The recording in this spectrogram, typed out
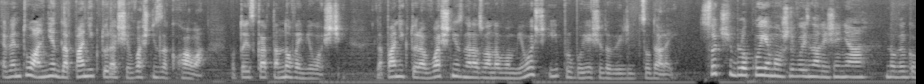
Ewentualnie dla pani, która się właśnie zakochała, bo to jest karta nowej miłości. Dla pani, która właśnie znalazła nową miłość i próbuje się dowiedzieć, co dalej. Co Ci blokuje możliwość znalezienia nowego,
